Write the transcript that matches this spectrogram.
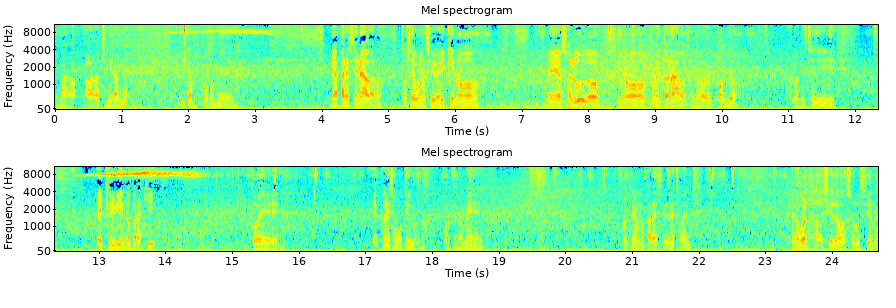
Además, ahora estoy mirando y tampoco me, me aparece nada, ¿no? Entonces, bueno, si veis que no eh, os saludo, si no os comento nada, si no os respondo a lo que estáis escribiendo por aquí, pues es por ese motivo, ¿no? Porque no me porque no me aparece directamente. Pero bueno, a ver si lo soluciona.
